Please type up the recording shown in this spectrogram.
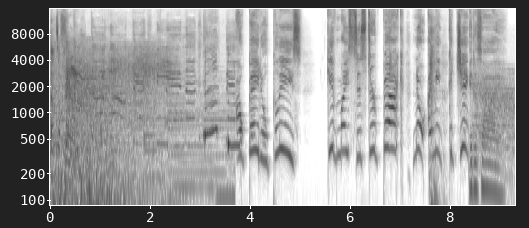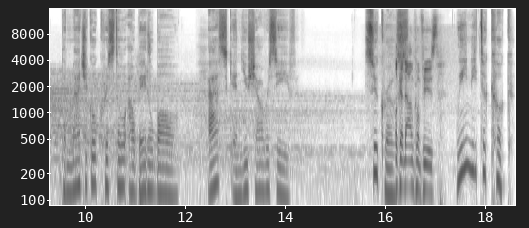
That's a plane. Albedo, please! Give my sister back! No, I mean, Keqing! It is I, the magical crystal Albedo ball. Ask and you shall receive. Sucrose. Okay, now I'm confused. We need to cook.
